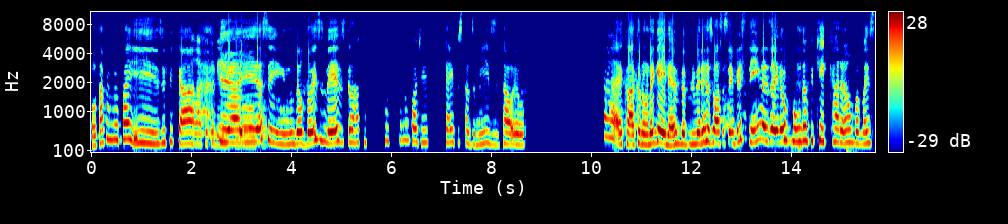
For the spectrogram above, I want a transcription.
Voltar pro meu país e ficar. Falar português. E aí, pouco. assim, não deu dois meses que eu tava aqui, putz, você não pode ir, quer ir pros Estados Unidos e tal. Eu. É, é claro que eu não neguei, né? Minha primeira resposta é sempre sim, mas aí no fundo eu fiquei, caramba, mas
